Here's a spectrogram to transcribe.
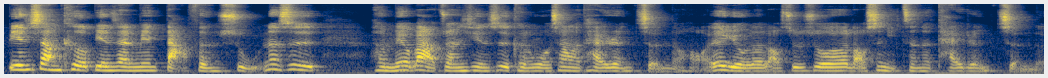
边上课边在那边打分数，那是。很没有办法专心，是可能我上的太认真了哈。因为有的老师说：“老师，你真的太认真了。”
